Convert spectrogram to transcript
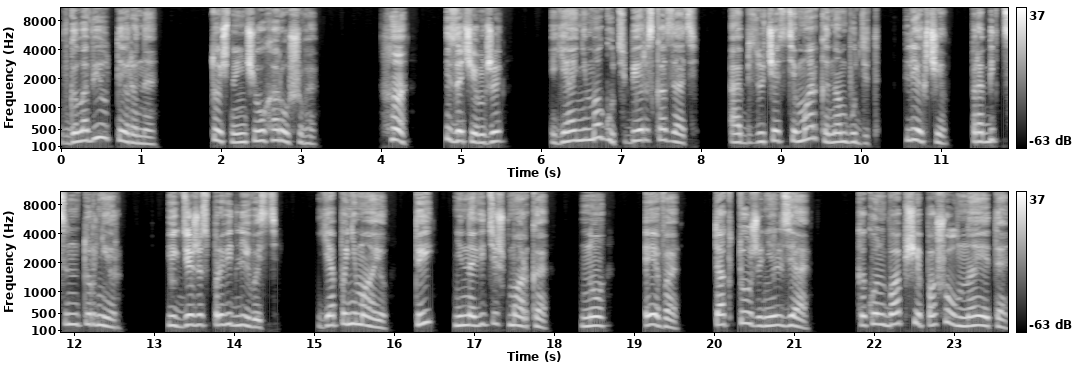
в голове у Террена. Точно ничего хорошего. Ха, и зачем же? Я не могу тебе рассказать, а без участия Марка нам будет легче пробиться на турнир. И где же справедливость? Я понимаю, ты ненавидишь Марка, но, Эва, так тоже нельзя. Как он вообще пошел на это?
